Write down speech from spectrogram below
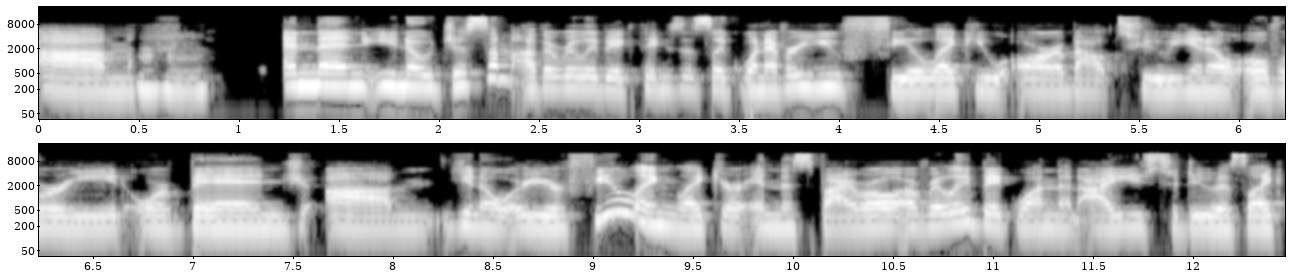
um mm-hmm. and then you know just some other really big things is like whenever you feel like you are about to you know overeat or binge um you know or you're feeling like you're in the spiral a really big one that i used to do is like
